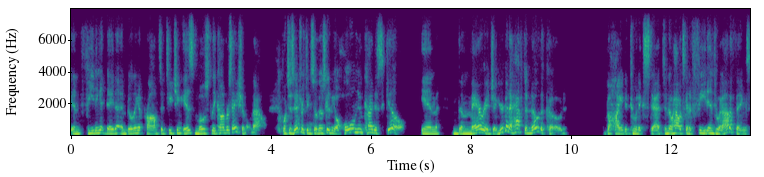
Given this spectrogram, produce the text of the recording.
and feeding it data and building it prompts and teaching is mostly conversational now, which is interesting. So there's going to be a whole new kind of skill in the marriage. You're going to have to know the code behind it to an extent to know how it's going to feed into and out of things,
